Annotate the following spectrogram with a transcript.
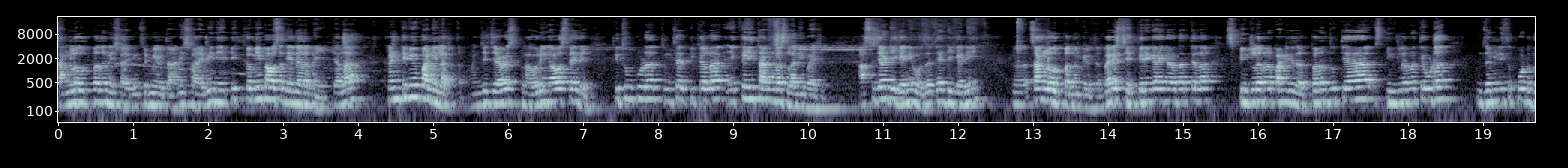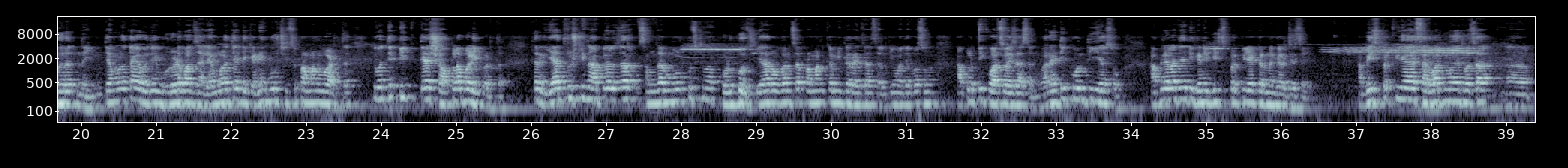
चांगलं उत्पादन हे सोयाबीनचं मिळतं. आणि सोयाबीन हे पीक कमी पावसात येणारं नाही त्याला कंटिन्यू पाणी लागतं. म्हणजे ज्यावेळेस फ्लावरिंग अवस्था येते तिथून पुढं तुमच्या पिकाला एकही ताण बसला नाही पाहिजे. असं ज्या ठिकाणी होतं त्या ठिकाणी चांगलं उत्पन्न मिळतं. बरेच शेतकरी काय करतात त्याला स्प्रिंकलरनं पाणी देतात. परंतु त्या स्प्रिंकलरनं तेवढं जमिनीचं पोट भरत नाही. त्यामुळे काय होते भुरडबाद झाल्यामुळे त्या ठिकाणी बुरशीचं प्रमाण वाढतं किंवा ते पीक त्या शॉकला बळी पडतं. तर या दृष्टीनं आपल्याला जर समजा मूळकूच किंवा खोडकूच या रोगांचं प्रमाण कमी करायचं असेल किंवा त्यापासून आपलं पीक वाचवायचं असेल व्हरायटी कोणतीही असो आपल्याला त्या ठिकाणी बीज प्रक्रिया करणं गरजेचं आहे. बीज प्रक्रिया हा सर्वात महत्त्वाचा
